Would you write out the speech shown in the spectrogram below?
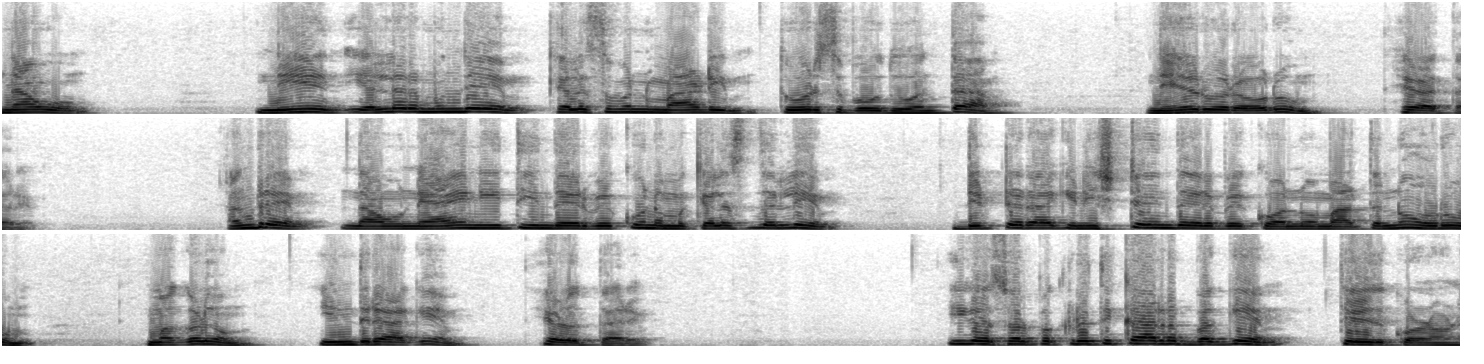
ನಾವು ನೇ ಎಲ್ಲರ ಮುಂದೆ ಕೆಲಸವನ್ನು ಮಾಡಿ ತೋರಿಸಬಹುದು ಅಂತ ನೆಹರೂರವರು ಹೇಳ್ತಾರೆ. ಅಂದರೆ ನಾವು ನ್ಯಾಯ ನೀತಿಯಿಂದ ಇರಬೇಕು, ನಮ್ಮ ಕೆಲಸದಲ್ಲಿ ದಿಟ್ಟರಾಗಿ ನಿಷ್ಠೆಯಿಂದ ಇರಬೇಕು ಅನ್ನುವ ಮಾತನ್ನು ಅವರು ಮಗಳು ಇಂದಿರಾಗೆ ಹೇಳುತ್ತಾರೆ. ಈಗ ಸ್ವಲ್ಪ ಕೃತಿಕಾರರ ಬಗ್ಗೆ ತಿಳಿದುಕೊಳ್ಳೋಣ.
